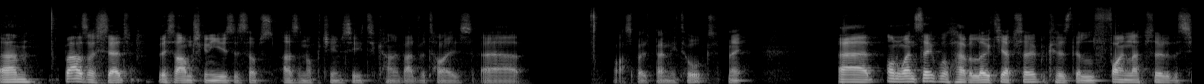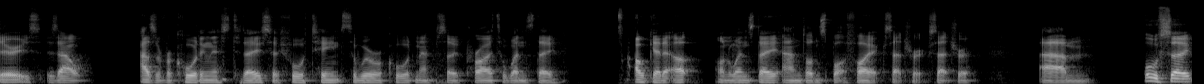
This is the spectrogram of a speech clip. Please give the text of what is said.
Um, but as I said, this I'm just going to use this as an opportunity to kind of advertise. Uh, well, I suppose Bentley talks, mate. Uh, on Wednesday, we'll have a Loki episode because the final episode of the series is out as of recording this today, so 14th. So we'll record an episode prior to Wednesday. I'll get it up on Wednesday and on Spotify, etc., etc. Um, also,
